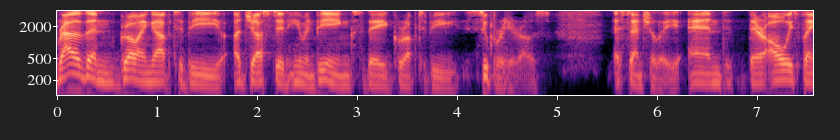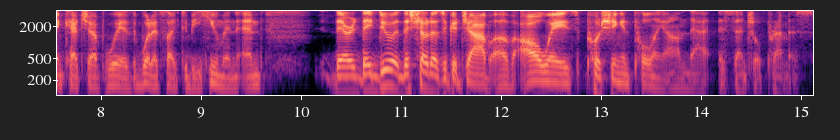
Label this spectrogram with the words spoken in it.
rather than growing up to be adjusted human beings, they grew up to be superheroes, essentially. And they're always playing catch up with what it's like to be human. And they they do the show does a good job of always pushing and pulling on that essential premise.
